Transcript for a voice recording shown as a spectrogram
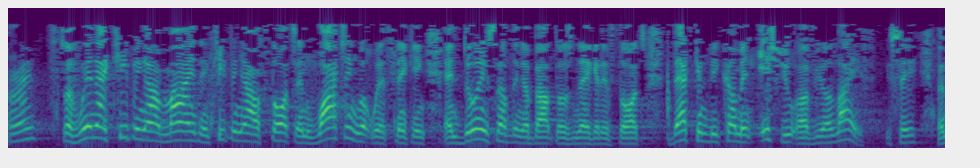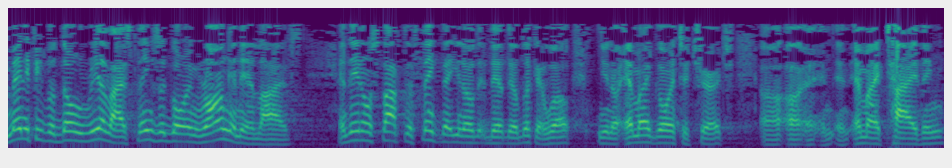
Alright? So if we're not keeping our mind and keeping our thoughts and watching what we're thinking and doing something about those negative thoughts, that can become an issue of your life. You see? But many people don't realize things are going wrong in their lives. And they don't stop to think that, you know, they'll, they'll look at, well, you know, am I going to church? Uh, uh, and, and, am I tithing?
